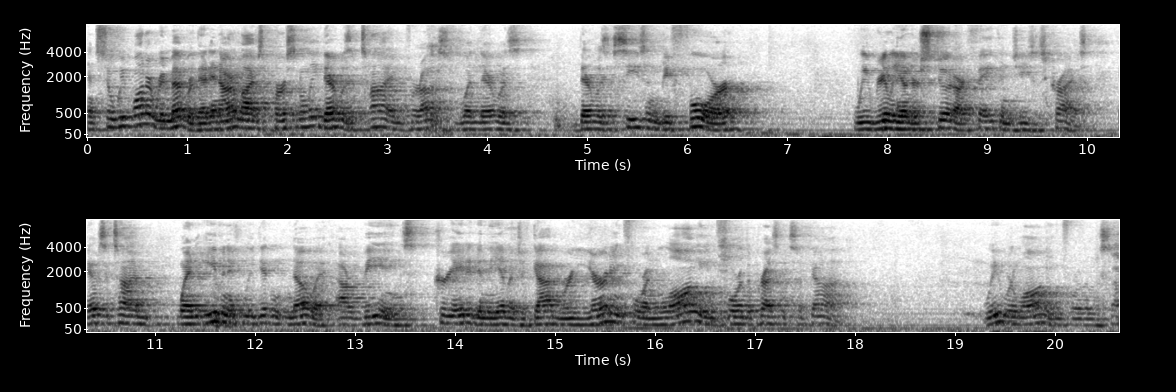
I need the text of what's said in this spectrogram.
And so we want to remember that in our lives personally, there was a time for us when there was, there was a season before we really understood our faith in Jesus Christ. It was a time when, even if we didn't know it, our beings, created in the image of God, were yearning for and longing for the presence of God. We were longing for the Messiah.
